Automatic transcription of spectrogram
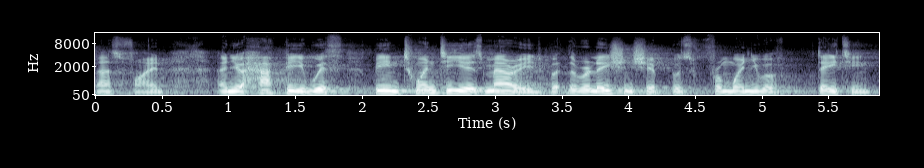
that's fine. And you're happy with being 20 years married, but the relationship was from when you were dating.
